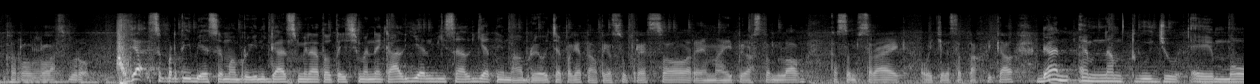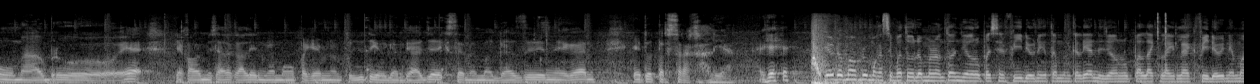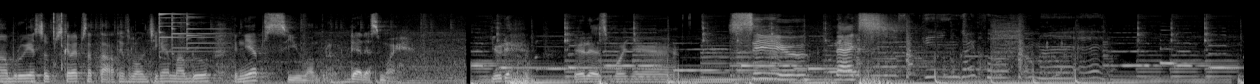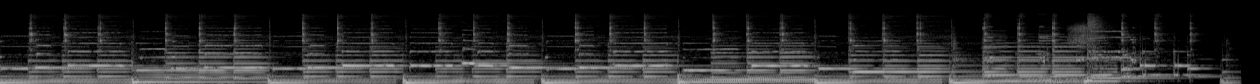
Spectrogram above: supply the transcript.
keras bro. Ya seperti biasa ma bro ini gunsmith atau attachmentnya kalian bisa lihat nih ma bro. Ocha pakai tactical suppressor, MIP custom lock, custom strike, OC laser tactical dan M67 emo ma bro. Ya ya kalau misalnya kalian nggak mau pakai M67 tinggal ganti aja extended magazine ya kan? Ya, itu terserah kalian. Ya udah ma bro makasih buat udah menonton. Jangan lupa share video ini ke teman kalian dan jangan lupa like like like video ini ma bro ya. Subscribe serta aktif loncengnya ma bro. Dan yap see you ma bro. Dadah semuanya Yaudah, dadah semuanya. See you next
